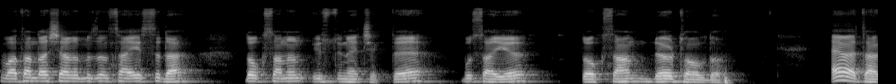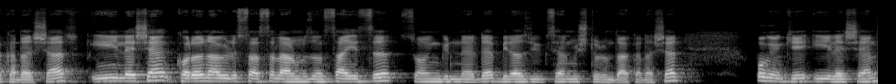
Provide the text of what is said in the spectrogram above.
vatandaşlarımızın sayısı da 90'ın üstüne çıktı. Bu sayı 94 oldu. Evet arkadaşlar, iyileşen koronavirüs hastalarımızın sayısı son günlerde biraz yükselmiş durumda arkadaşlar. Bugünkü iyileşen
